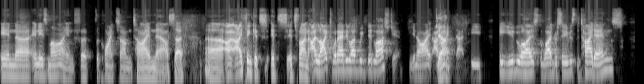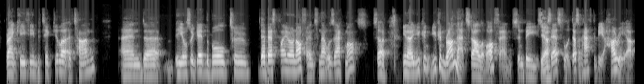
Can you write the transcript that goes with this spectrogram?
in uh, in his mind for, for quite some time now. So uh, I, I, think it's it's it's fun. I liked what Andy Ludwig did last year. You know, I, I yeah. like that. He he utilized the wide receivers, the tight ends, Brant Kuithe in particular, a ton, and uh, he also gave the ball to their best player on offense, and that was Zach Moss. So you know you can you can run that style of offense and be successful. Yeah. It doesn't have to be a hurry up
